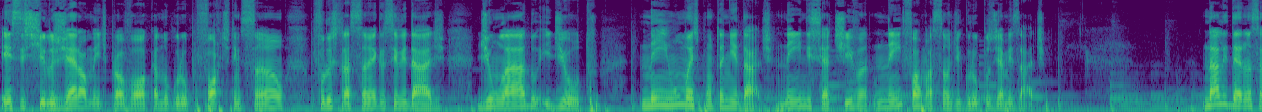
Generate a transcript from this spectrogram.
Esse estilo geralmente provoca no grupo forte tensão, frustração e agressividade, de um lado e de outro nenhuma espontaneidade, nem iniciativa, nem formação de grupos de amizade. Na liderança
